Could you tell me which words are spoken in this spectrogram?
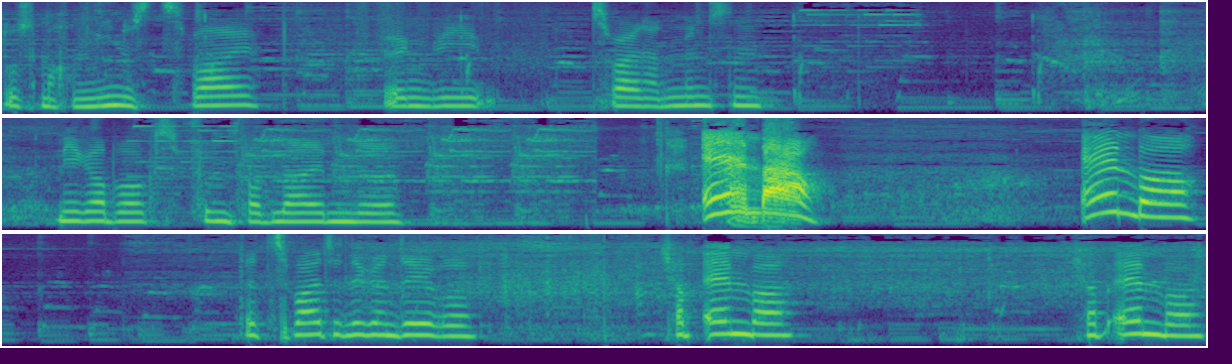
Plus machen. Minus 2. Irgendwie 200 Münzen. Megabox, 5 verbleibende. Amber! Amber! Der zweite legendäre. Ich hab Amber. Ich hab Amber.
